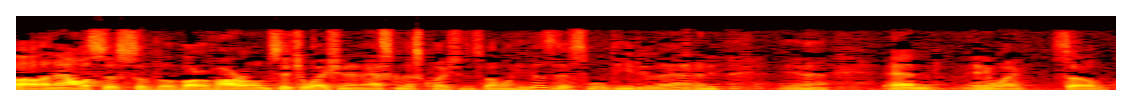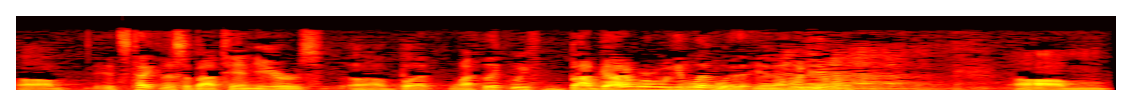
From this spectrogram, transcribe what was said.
uh, analysis of, of, our, of, our, own situation and asking us questions about, well, he does this. Well, do you do that? And yeah. And anyway, so um, it's taken us about 10 years, uh, but I think we've about got it where we can live with it. You know, wouldn't you? Um,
